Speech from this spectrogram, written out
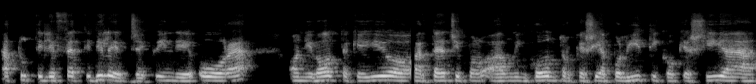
a tutti gli effetti di legge, quindi ora ogni volta che io partecipo a un incontro che sia politico, che sia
